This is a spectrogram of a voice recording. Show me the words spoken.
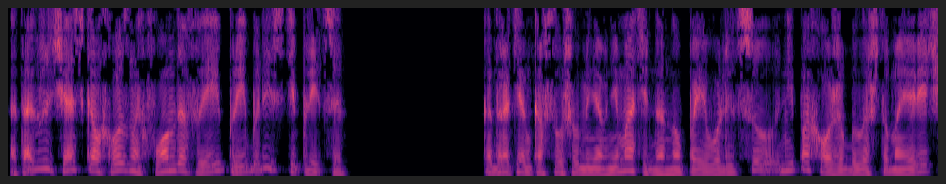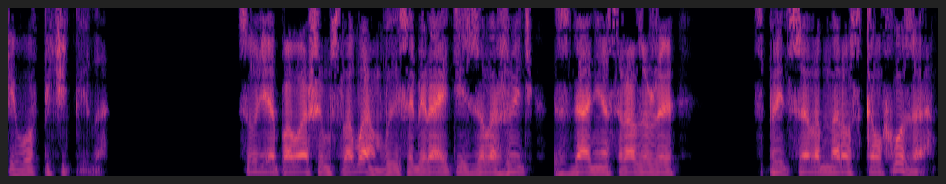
а также часть колхозных фондов и прибыли с теплицы. Кондратенков слушал меня внимательно, но по его лицу не похоже было, что моя речь его впечатлила. — Судя по вашим словам, вы собираетесь заложить здание сразу же с прицелом на рост колхоза?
